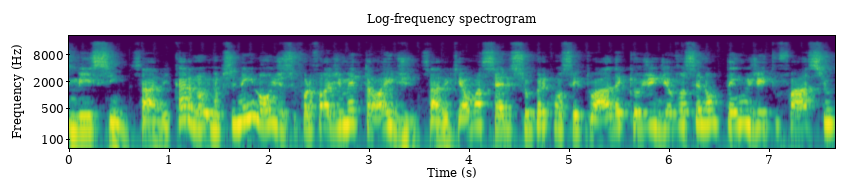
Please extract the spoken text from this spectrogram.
Missing, sabe? Cara, não, não precisa nem ir longe se for falar de Metroid, sabe? Que é uma série super conceituada que hoje em dia você não tem um jeito fácil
